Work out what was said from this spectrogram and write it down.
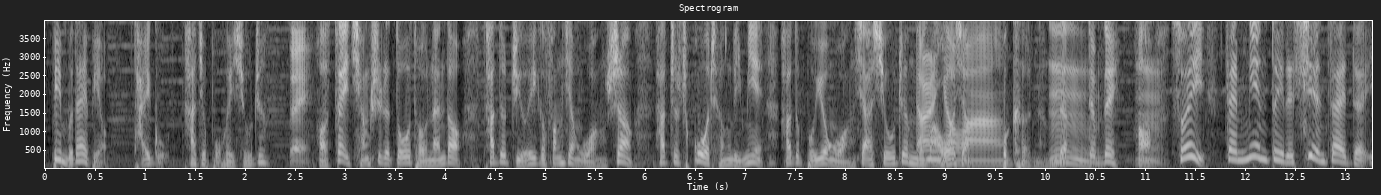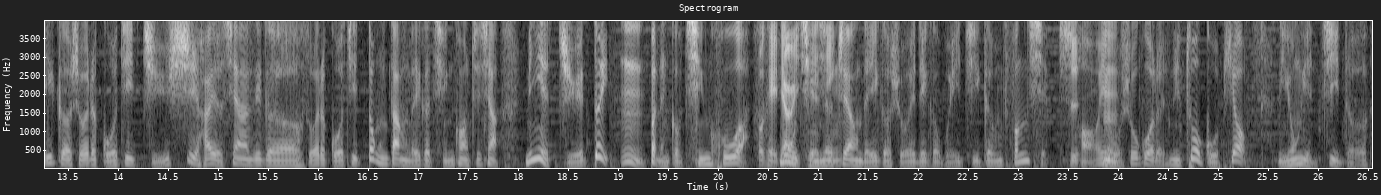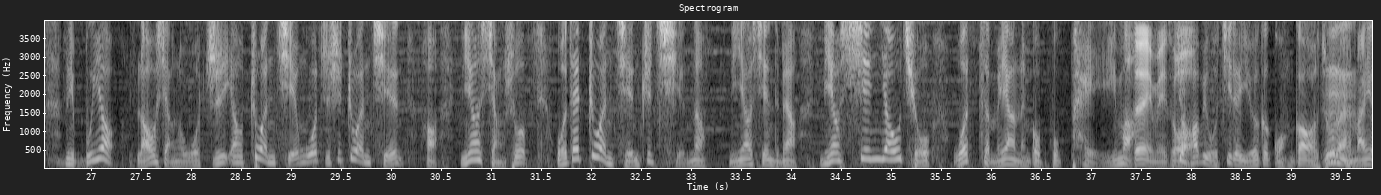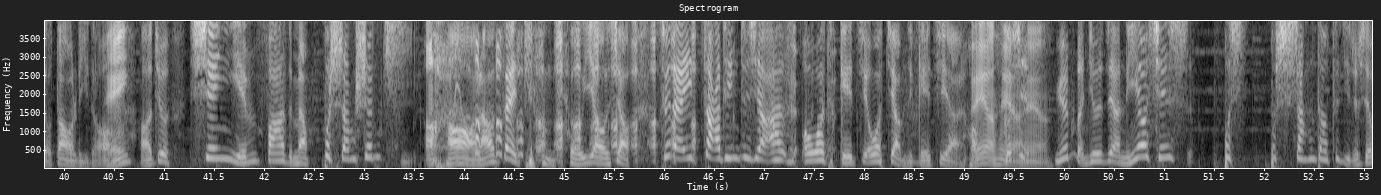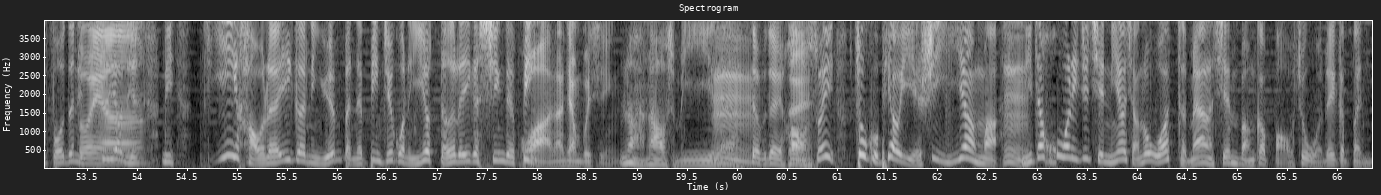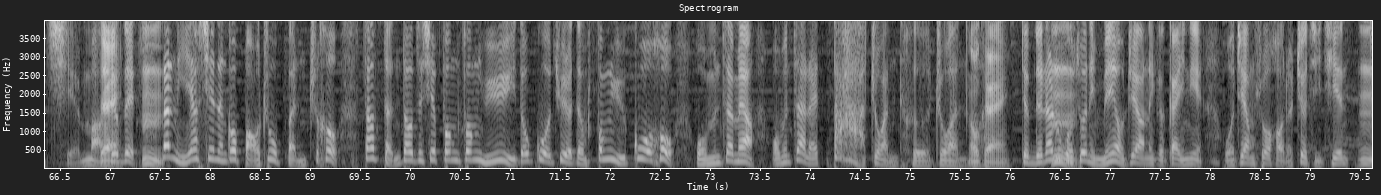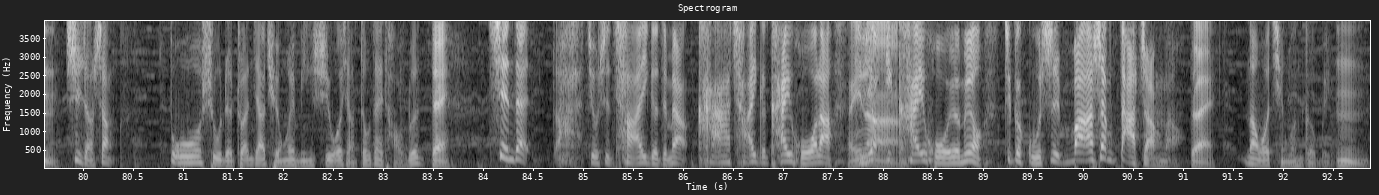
并不代表。台股它就不会修正，对，好，再强势的多头，难道它都只有一个方向往上？它这是过程里面，它都不用往下修正的吗？啊、我想不可能的，嗯、对不对？好、嗯，所以在面对的现在的一个所谓的国际局势，还有现在这个所谓的国际动荡的一个情况之下，你也绝对嗯。不能够轻忽啊，目前的这样的一个所谓的一个危机跟风险。是。好，因为我说过了，你做股票，你永远记得，你不要老想了，我只要赚钱，我只是赚钱，好，你。要想说我在赚钱之前呢，你要先怎么样？你要先要求我怎么样能够不赔嘛？对，没错。就好比我记得有一个广告做的还蛮有道理的哦。啊，就先研发怎么样不伤身体啊、哦，然后再讲求药效。虽然一乍听之下啊，我给借我叫你给借啊，没有，可是原本就是这样，你要先是不。伤到自己的时候，否则你吃药，啊、你你医好了一个你原本的病，结果你又得了一个新的病，哇，那这样不行，那那有什么意义呢？嗯、对不对？哈，所以做股票也是一样嘛。嗯、你在获利之前，你要想说，我怎么样先能够保住我这个本钱嘛？对，对不对？嗯、那你要先能够保住本之后，当等到这些风风雨雨都过去了，等风雨过后，我们怎么样？我们再来大赚特赚。OK，对不对？那如果说你没有这样的一个概念，嗯、我这样说好了，这几天，嗯，市场上。多数的专家、权威、名师，我想都在讨论。对，现在啊，就是差一个怎么样？咔嚓一个开火啦，只要一开火，有没有这个股市马上大涨了？对，那我请问各位，嗯。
